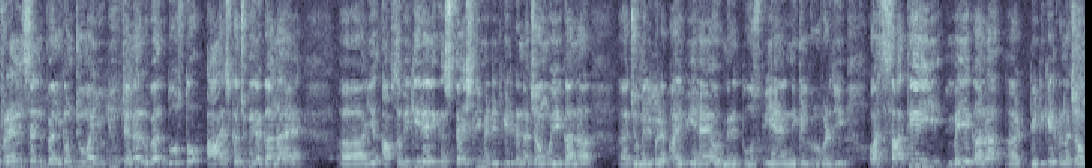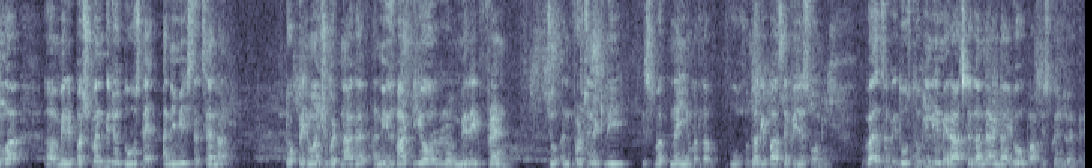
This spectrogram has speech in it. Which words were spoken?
Friends and welcome to my YouTube channel well दोस्तों, आज का जो मेरा गाना है ये आप सभी के लिए, लेकिन स्पेशली मैं डेडिकेट करना चाहूँगा ये गाना जो मेरे बड़े भाई भी हैं और मेरे दोस्त भी हैं, निखिल ग्रोवर जी। और साथ ही मैं ये गाना डेडिकेट करना चाहूँगा मेरे बचपन के जो दोस्त हैं, अनिमेश सक्सेना, डॉक्टर हिमांशु भटनागर, अनीस भाटी और मेरे एक फ्रेंड जो अनफॉर्चुनेटली इस वक्त नहीं है मतलब वो खुदा के पास है, विजय स्वामी। वेल सभी दोस्तों के लिए मेरा आज का गाना एंड आई होप आप इसको एंजॉय करें।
